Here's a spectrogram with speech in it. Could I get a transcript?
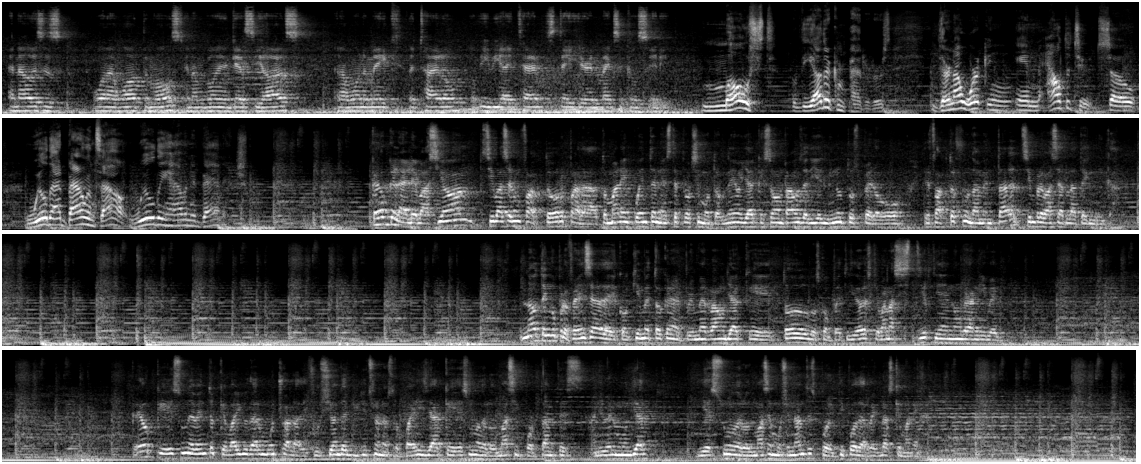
and now this is what I want the most, and I'm going against the odds. And I want to make the title of EBI 10 stay here in Mexico City. Most of the other competitors they're not working in altitude. So will that balance out? Will they have an advantage? Creo que la elevación sí va a ser un factor para tomar en cuenta en este próximo torneo, ya que son rounds de 10 minutos, pero el factor fundamental siempre va a ser la técnica. No tengo preferencia de con quién me toque en el primer round, ya que todos los competidores que van a asistir tienen un gran nivel. Creo que es un evento que va a ayudar mucho a la difusión del Jiu-Jitsu en nuestro país, ya que es uno de los más importantes a nivel mundial y es uno de los más emocionantes por el tipo de reglas que maneja.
